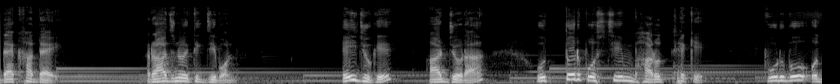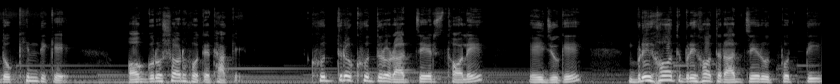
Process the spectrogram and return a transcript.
দেখা দেয়। রাজনৈতিক জীবন। এই যুগে আর্যরা উত্তর পশ্চিম ভারত থেকে পূর্ব ও দক্ষিণ দিকে অগ্রসর হতে থাকে। ক্ষুদ্র ক্ষুদ্র রাজ্যের স্থলে এই যুগে বৃহৎ বৃহৎ রাজ্যের উৎপত্তি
